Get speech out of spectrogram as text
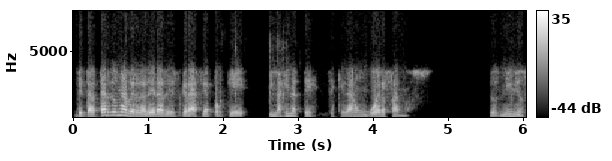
de tratar de una verdadera desgracia, porque imagínate, se quedaron huérfanos los niños,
